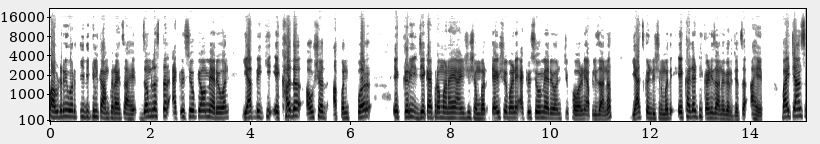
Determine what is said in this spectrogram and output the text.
पावडरीवरती देखील काम करायचं आहे. जमलंच तर अॅक्रेसिव्ह किंवा मॅरेवन यापैकी एखादं औषध आपण पर एकरी जे काय प्रमाण आहे ऐंशी शंभर त्या हिशोबाने अॅक्रेसिव्ह मॅरेवनची फवारणी आपली जाणं याच कंडिशनमध्ये एखाद्या ठिकाणी जाणं गरजेचं आहे. बाय चान्स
